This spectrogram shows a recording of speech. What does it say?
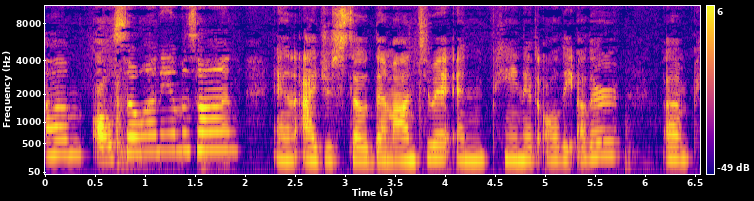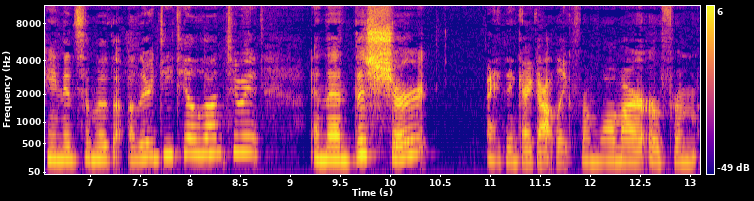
um, also on Amazon, and I just sewed them onto it and painted all the other um, painted some of the other details onto it. And then this shirt, I think I got like from Walmart or from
